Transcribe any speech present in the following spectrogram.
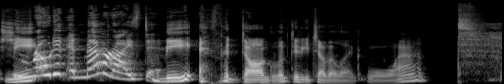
She me. wrote it and memorized it. Me and the dog looked at each other like, "What?"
